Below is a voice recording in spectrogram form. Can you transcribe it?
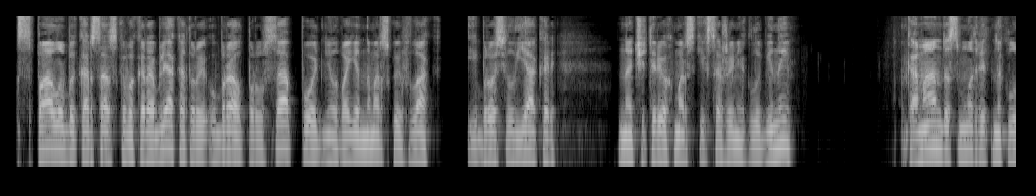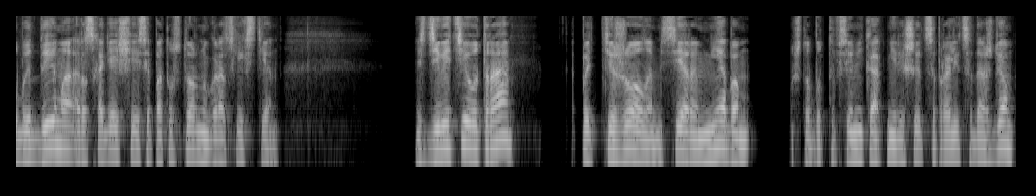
С палубы корсарского корабля, который убрал паруса, поднял военно-морской флаг и бросил якорь на четырех морских сажениях глубины — Команда смотрит на клубы дыма, расходящиеся по ту сторону городских стен. С девяти утра под тяжелым серым небом, что будто все никак не решится пролиться дождем,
